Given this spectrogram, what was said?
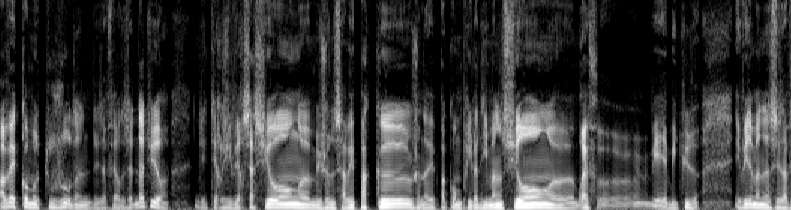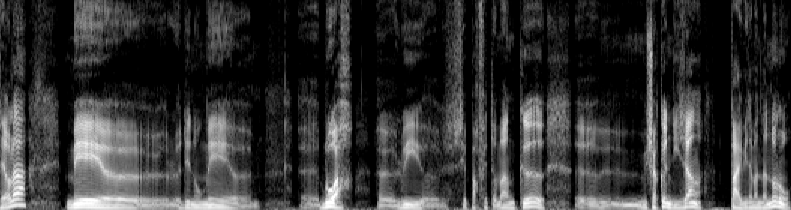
Avec, comme toujours dans des affaires de cette nature, des tergiversations, euh, mais je ne savais pas que, je n'avais pas compris la dimension, euh, bref, euh, vieille habitude, évidemment, dans ces affaires-là, mais le dénommé Bloire, lui, sait parfaitement que, chacun disant, pas évidemment dans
